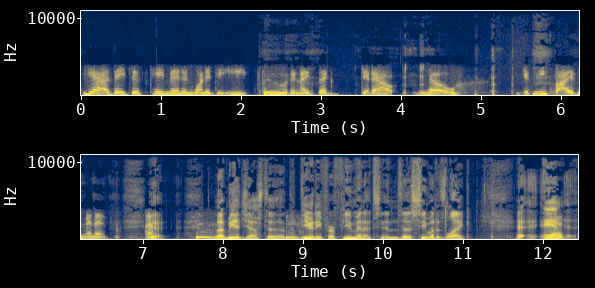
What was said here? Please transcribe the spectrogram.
yeah, they just came in and wanted to eat food, and I said, "Get out! No, give me five minutes." Yeah. Let me adjust to the beauty for a few minutes and uh, see what it's like. And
